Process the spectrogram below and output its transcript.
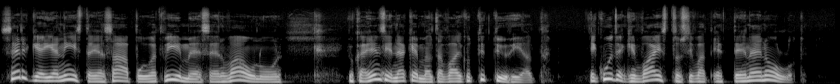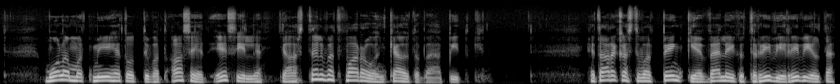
Sergei ja niistä ja saapuivat viimeiseen vaunuun, joka ensin näkemältä vaikutti tyhjältä. He kuitenkin vaistosivat, ettei näin ollut. Molemmat miehet ottivat aseet esille ja astelivat varoen käytävää pitkin. He tarkastivat penkkien väliköt rivi riviltä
